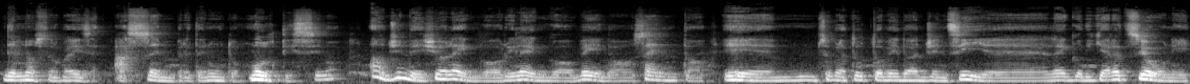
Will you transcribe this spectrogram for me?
del nostro paese ha sempre tenuto moltissimo. Oggi invece io leggo, rileggo, vedo, sento e mm, soprattutto vedo agenzie, leggo dichiarazioni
